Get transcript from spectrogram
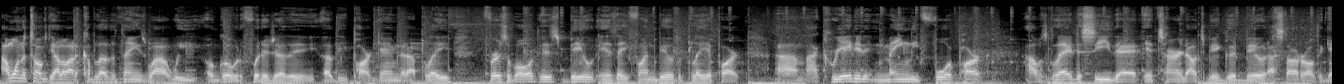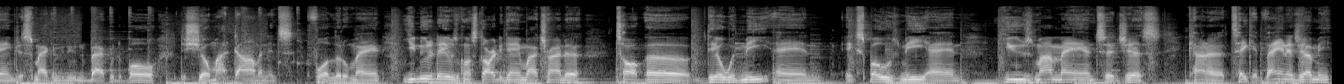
I want to talk to y'all about a couple other things while we go over the footage of the of the park game that I played. First of all, this build is a fun build to play at park. Um, I created it mainly for park. I was glad to see that it turned out to be a good build. I started off the game just smacking the dude in the back with the ball to show my dominance for a little man. You knew today was going to start the game by trying to talk, uh, deal with me and expose me and use my man to just kind of take advantage of me.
